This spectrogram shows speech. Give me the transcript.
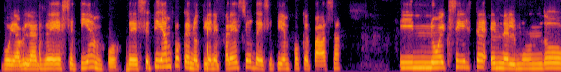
voy a hablar de ese tiempo, de ese tiempo que no tiene precio, de ese tiempo que pasa y no existe en el mundo,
